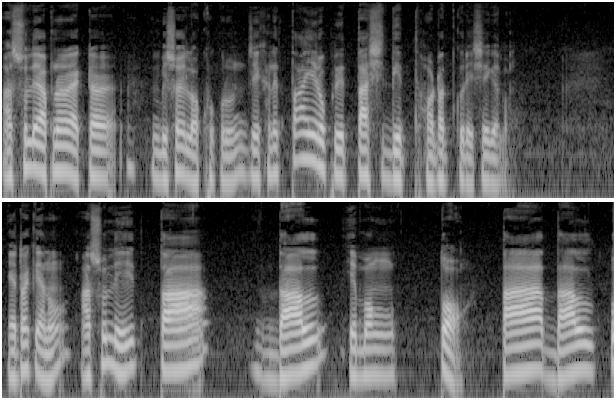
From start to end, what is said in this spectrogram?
আসলে আপনারা একটা বিষয় লক্ষ্য করুন যে এখানে তায়ের ওপরে তাসদিদ হঠাৎ করে এসে গেল। এটা কেন? আসলে তা, দাল এবং ত, তা, দাল, ত,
